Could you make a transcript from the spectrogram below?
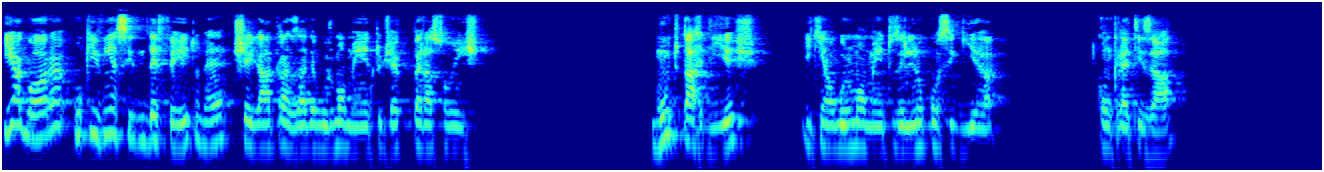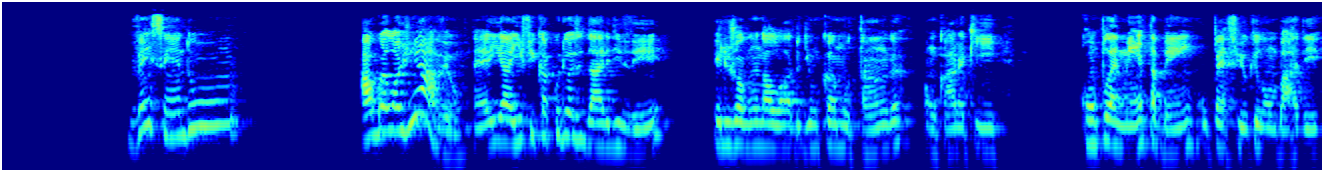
E agora, o que vinha sendo defeito, né? chegar atrasado em alguns momentos, recuperações muito tardias e que em alguns momentos ele não conseguia concretizar, vem sendo algo elogiável. Né? E aí fica a curiosidade de ver ele jogando ao lado de um Camutanga, um cara que complementa bem o perfil que Lombardi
